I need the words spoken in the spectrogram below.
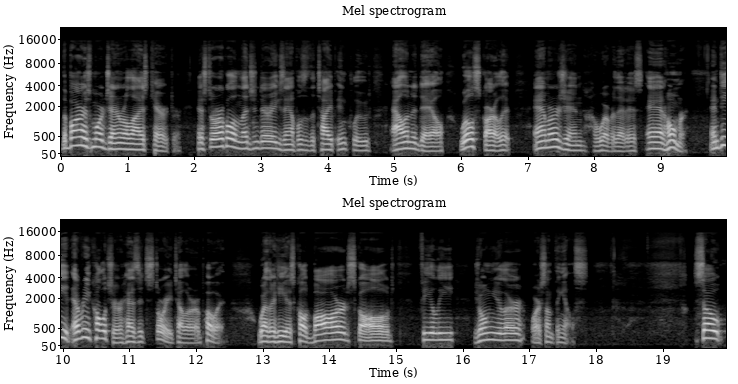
the bar is more generalized character. Historical and legendary examples of the type include Alan-a-Dale, Will Scarlet, Amergin, whoever that is, and Homer. Indeed, every culture has its storyteller or poet, whether he is called bard, skald, fili, jongleur, or something else. So,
